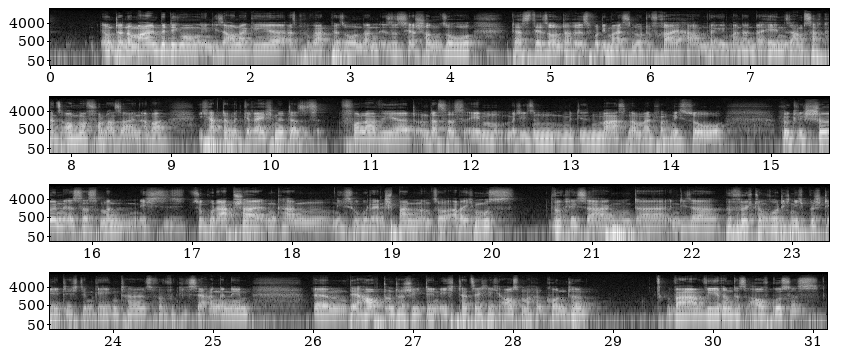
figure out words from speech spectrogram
unter normalen Bedingungen in die Sauna gehe, als Privatperson, dann ist es ja schon so, dass der Sonntag ist, wo die meisten Leute frei haben. Da geht man dann dahin. Samstag kann es auch mal voller sein, aber ich habe damit gerechnet, dass es voller wird und dass es eben mit diesen, mit diesen Maßnahmen einfach nicht so wirklich schön ist, dass man nicht so gut abschalten kann, nicht so gut entspannen und so. Aber ich muss wirklich sagen, da in dieser Befürchtung wurde ich nicht bestätigt. Im Gegenteil, es war wirklich sehr angenehm. Ähm, der Hauptunterschied, den ich tatsächlich ausmachen konnte, war während des Aufgusses,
